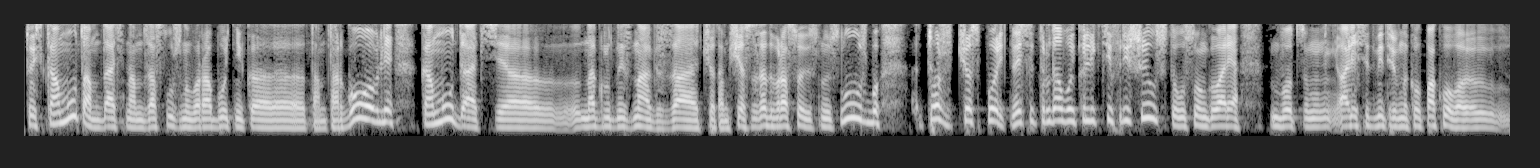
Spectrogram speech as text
То есть кому там дать нам заслуженного работника э, там торговли, кому дать э, нагрудный знак за, что там, честно, за добросовестную службу. Тоже, что спорить? Но если трудовой коллектив решил, что, условно говоря, вот Олеся Дмитриевна Колпакова э,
